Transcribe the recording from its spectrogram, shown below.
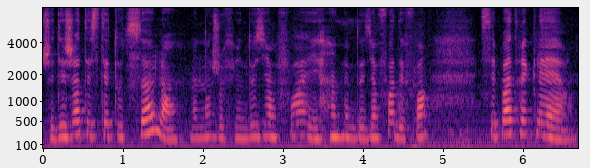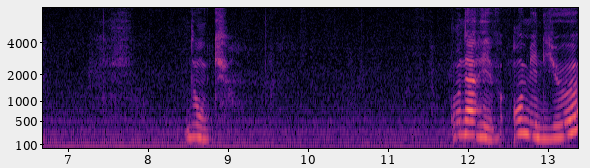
j'ai déjà testé toute seule. Maintenant, je fais une deuxième fois, et même deuxième fois, des fois, c'est pas très clair. Donc, on arrive au milieu.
